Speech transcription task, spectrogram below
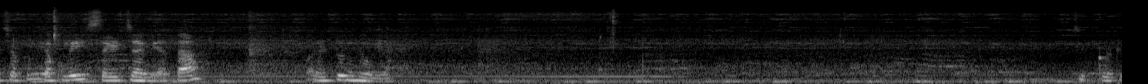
आता आपली सेट झाली आता. पलटून घेऊया. चिकट.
